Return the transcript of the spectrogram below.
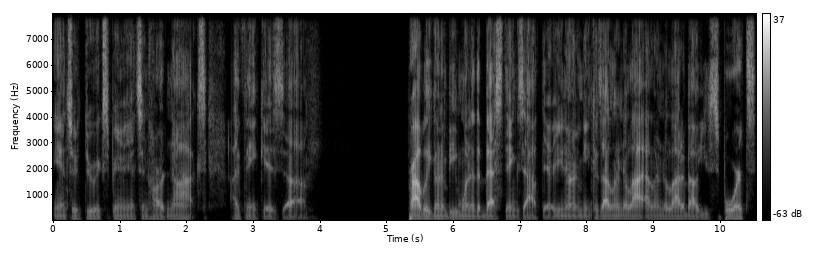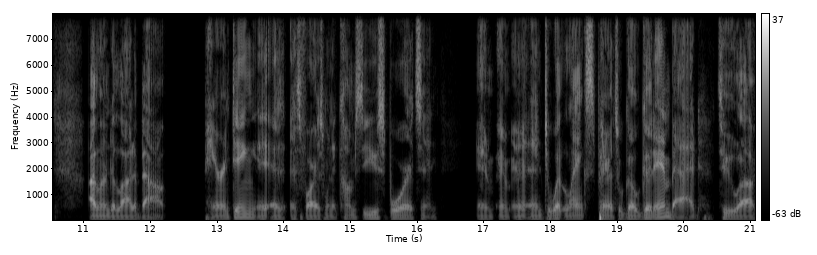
answered through experience and hard knocks, I think is uh, probably going to be one of the best things out there. You know what I mean? Because I learned a lot. I learned a lot about youth sports. I learned a lot about parenting as, as far as when it comes to youth sports and and and and to what lengths parents will go, good and bad, to uh,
